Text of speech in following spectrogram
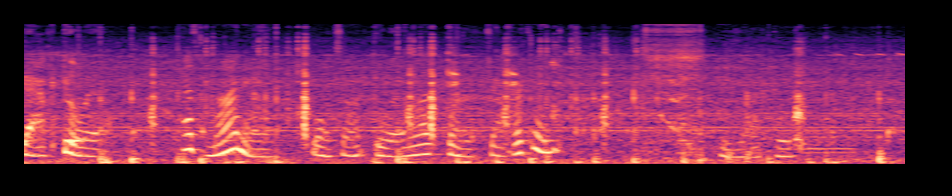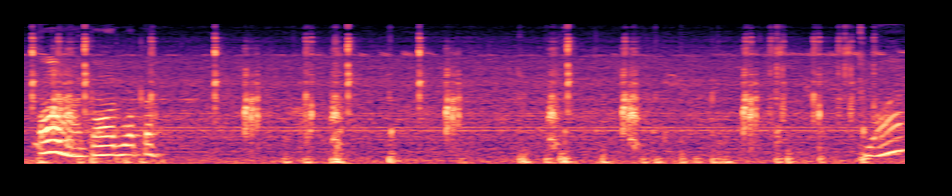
Jack Doyle. That's my name. Well, it's not Doyle, that's Doyle. Jack Rickman. Exactly. Oh my god, what the? What?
